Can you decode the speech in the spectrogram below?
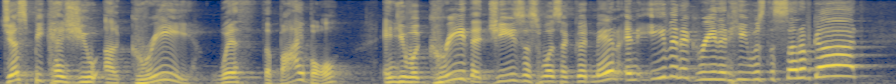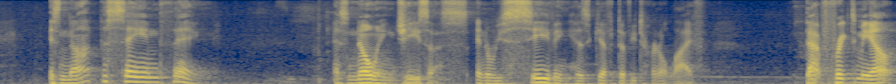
just because you agree with the Bible, and you agree that Jesus was a good man, and even agree that he was the Son of God, is not the same thing as knowing Jesus and receiving his gift of eternal life. That freaked me out.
